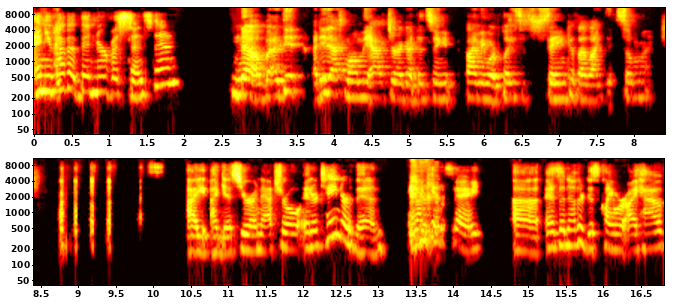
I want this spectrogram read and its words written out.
And you haven't been nervous since then? No, but I did. I did ask mommy after I got done singing, find me more places to sing because I liked it so much. I I guess you're a natural entertainer then, and I can't say. Uh, as another disclaimer, I have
